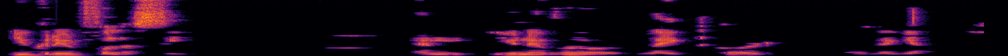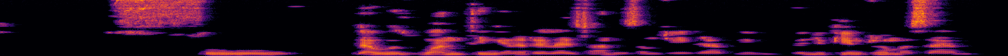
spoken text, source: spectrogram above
you craved for lassi, and you never liked curd. I was like, yeah. So that was one thing, and I realized, there's some change happening. When you came from Assam,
